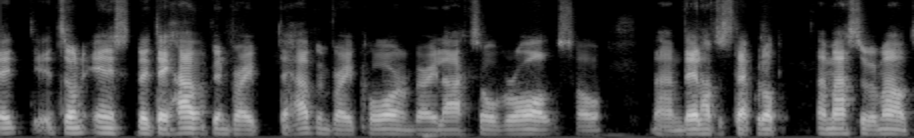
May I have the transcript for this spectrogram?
It, it's on it's, like they have been very they have been very poor and very lax overall so um, they'll have to step it up a massive amount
